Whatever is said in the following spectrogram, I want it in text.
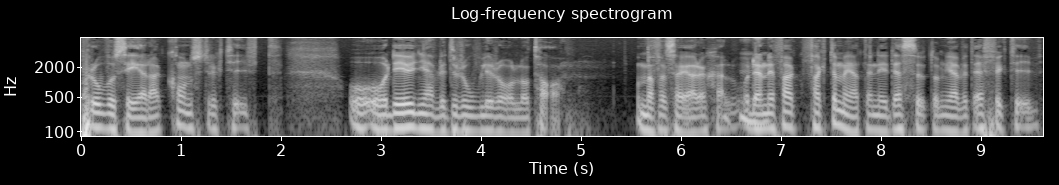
provocera konstruktivt. Och, och, det är en jävligt rolig roll att ta. Om jag får säga det själv. Mm. Och den är, faktum är att den är dessutom jävligt effektiv.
